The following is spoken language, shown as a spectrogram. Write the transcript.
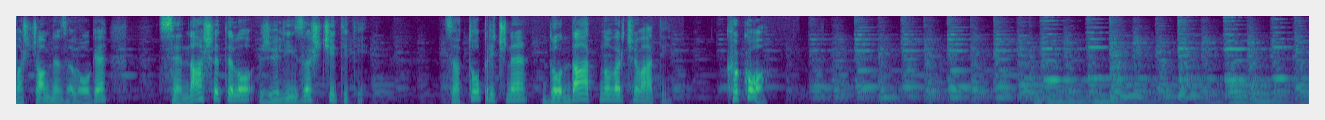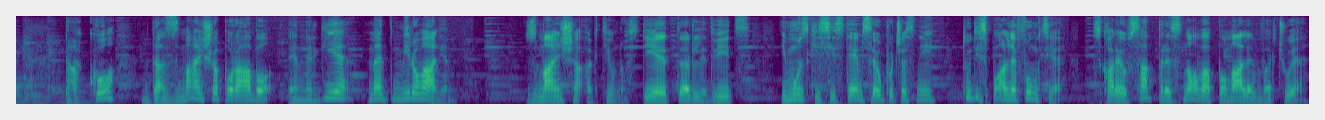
maščobne zaloge, se naše telo želi zaščititi. Zato prične dodatno vrčevati. Kako? Tako, da zmanjša porabo energije med mirovanjem. Zmanjša aktivnost jeter, ledvic, imunski sistem se upočasni, tudi spolne funkcije, skoraj vsa presnova pomalem vrčuje.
